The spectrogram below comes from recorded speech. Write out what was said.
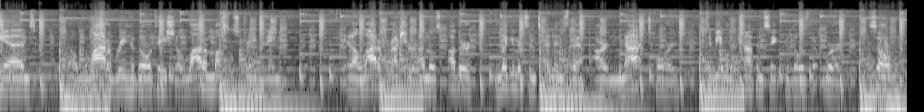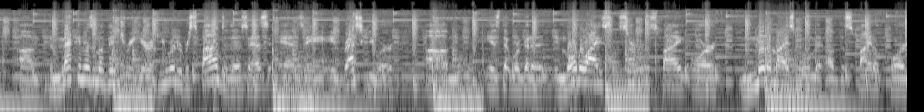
and a lot of rehabilitation, a lot of muscle strengthening, and a lot of pressure on those other ligaments and tendons that are not torn to be able to compensate for those that were. So um, the mechanism of injury here, if you were to respond to this as, as a, a rescuer, um, is that we're going to immobilize cervical spine or minimize movement of the spinal cord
